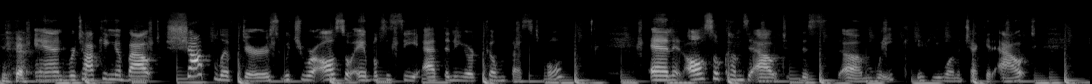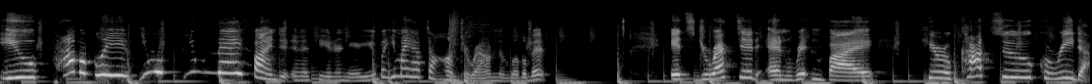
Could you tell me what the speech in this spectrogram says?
Yeah. And we're talking about Shoplifters, which you were also able to see at the New York Film Festival. And it also comes out this um, week if you want to check it out. You probably you will you may find it in a theater near you, but you might have to hunt around a little bit. It's directed and written by Hirokatsu Kurita.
